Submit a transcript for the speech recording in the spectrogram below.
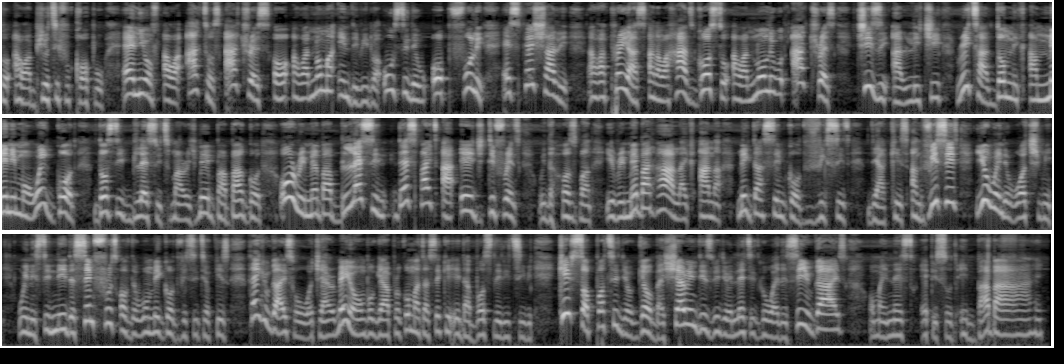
to our beautiful couple. Any of our actors, actress, or our normal individual who see the hope fully, especially our prayers and our hearts goes to our Nollywood actress Chizzy Alichi, Rita Dominic, and many more. When God does see bless with marriage, may Baba God oh remember blessing despite her age difference with the husband. He remembered her like Anna. Make that same God visit their case and visit you when they watch me. When you still need the same fruit of the womb, may God visit your case. Thank you guys for watching. I remain your humble girl, Procomata, aka the Boss Lady TV. Keep supporting your girl by sharing this video and let it go. And see you guys on my next episode. And bye bye.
